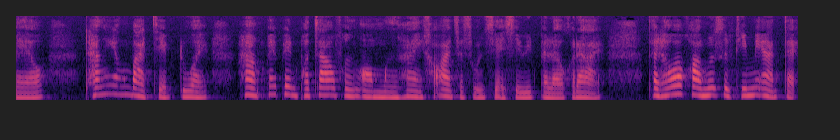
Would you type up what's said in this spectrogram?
แล้ว ทั้งยังบาดเจ็บด้วย หากไม่เป็นเพราะเจ้าเฟิงออมมือให้ เขาอาจจะสูญเสียชีวิตไปแล้วก็ได้ แต่ถ้าว่าความรู้สึกที่ไม่อาจแตะ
